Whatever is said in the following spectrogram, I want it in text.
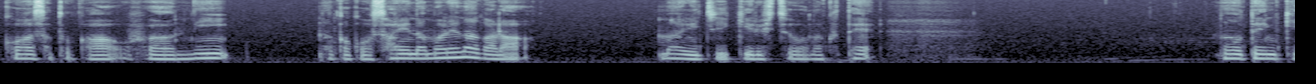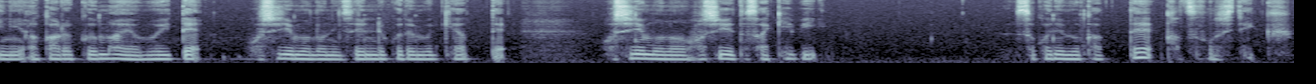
怖さとか不安になんかこう苛まれながら毎日生きる必要はなくて能天気に明るく前を向いて欲しいものに全力で向き合って欲しいものを欲しいと叫びそこに向かって活動していく。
